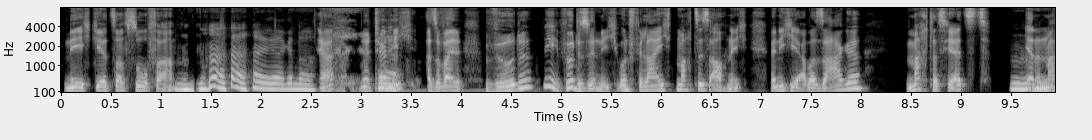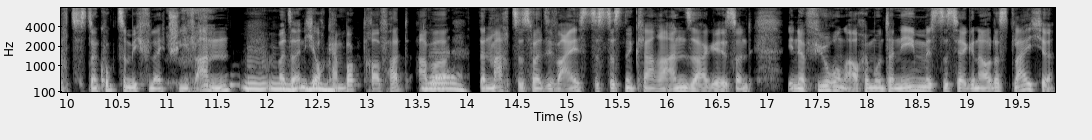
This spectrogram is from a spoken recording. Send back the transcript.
nee, ich gehe jetzt aufs Sofa. ja, genau. Ja, natürlich. Ja. Also, weil würde, nee, würde sie nicht. Und vielleicht macht sie es auch nicht. Wenn ich ihr aber sage, mach das jetzt, mhm. ja, dann mhm. macht es. Dann guckt sie mich vielleicht schief an, mhm. weil sie eigentlich auch mhm. keinen Bock drauf hat, aber ja. dann macht es, weil sie weiß, dass das eine klare Ansage ist. Und in der Führung, auch im Unternehmen, ist das ja genau das Gleiche.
